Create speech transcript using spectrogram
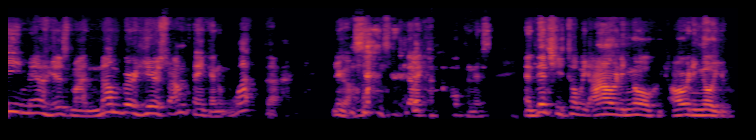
email. Here's my number. Here's." I'm thinking, what the, you know, that kind of openness? And then she told me, "I already know. I already know you.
